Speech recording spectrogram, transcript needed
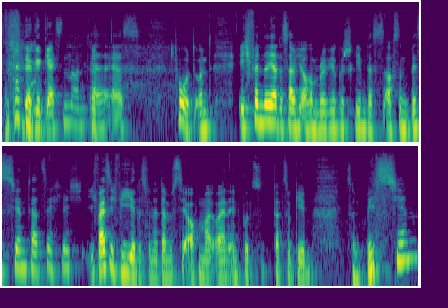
wieder gegessen und äh, er ist tot. Und ich finde ja, das habe ich auch im Review geschrieben, dass es auch so ein bisschen tatsächlich, ich weiß nicht, wie ihr das findet, da müsst ihr auch mal euren Input zu- dazu geben, so ein bisschen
